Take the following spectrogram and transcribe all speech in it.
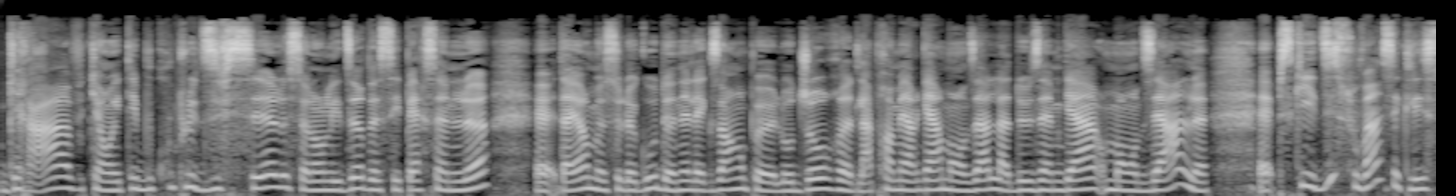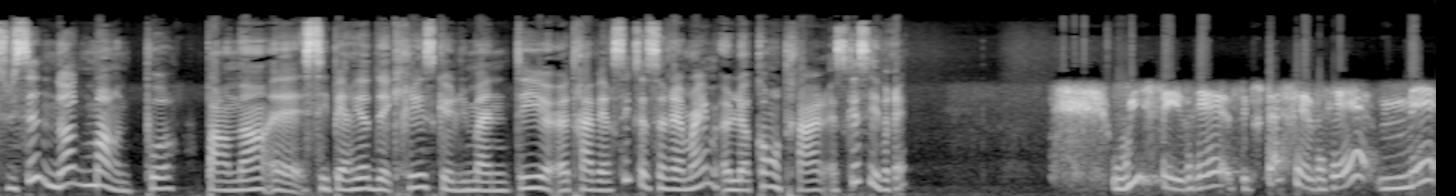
graves qui ont été beaucoup plus difficiles, selon les dires de ces personnes-là. Euh, D'ailleurs, M. Legault donnait l'exemple euh, l'autre jour euh, de la Première Guerre mondiale, la Deuxième Guerre mondiale. Euh, ce qui est dit souvent, c'est que les suicides n'augmentent pas pendant euh, ces périodes de crise que l'humanité a traversées, que ce serait même le contraire. Est-ce que c'est vrai? Oui, c'est vrai, c'est tout à fait vrai, mais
